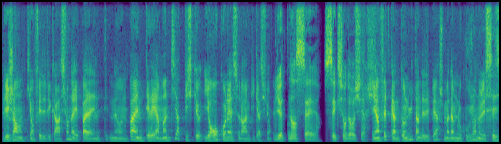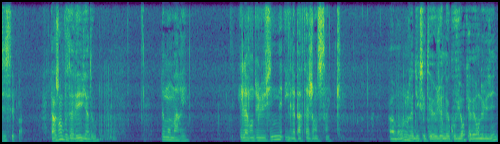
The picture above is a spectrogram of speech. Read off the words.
les gens qui ont fait des déclarations n'avaient pas, n'ont pas intérêt à mentir puisqu'ils reconnaissent leur implication. Lieutenant Serre, section de recherche. Et en fait, quand on lui tendait des perches, Madame Lecouvjour ne les saisissait pas. L'argent que vous avez, il vient d'où? De mon mari. Il a vendu l'usine et il la partage en cinq. Ah bon, on nous a dit que c'était Eugène Lecouviour qui avait vendu l'usine?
